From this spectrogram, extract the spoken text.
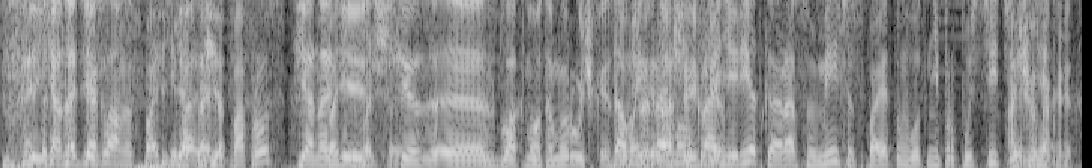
Да. Все, Это, кстати, главное. Спасибо я- за я- этот вопрос. Я Спасибо надеюсь, большое. все э, с блокнотом и ручкой Да, мы играем его крайне редко, раз в месяц, поэтому вот не пропустите. А что так редко?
